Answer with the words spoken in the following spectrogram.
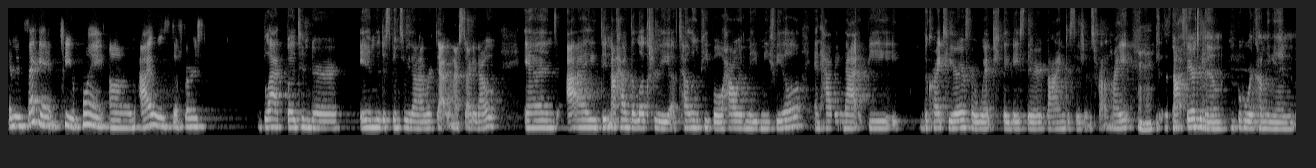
And then second, to your point, um, I was the first black bud tender in the dispensary that I worked at when I started out. And I did not have the luxury of telling people how it made me feel and having that be the criteria for which they base their buying decisions from, right? Mm-hmm. Because it's not fair to them. People who were coming in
